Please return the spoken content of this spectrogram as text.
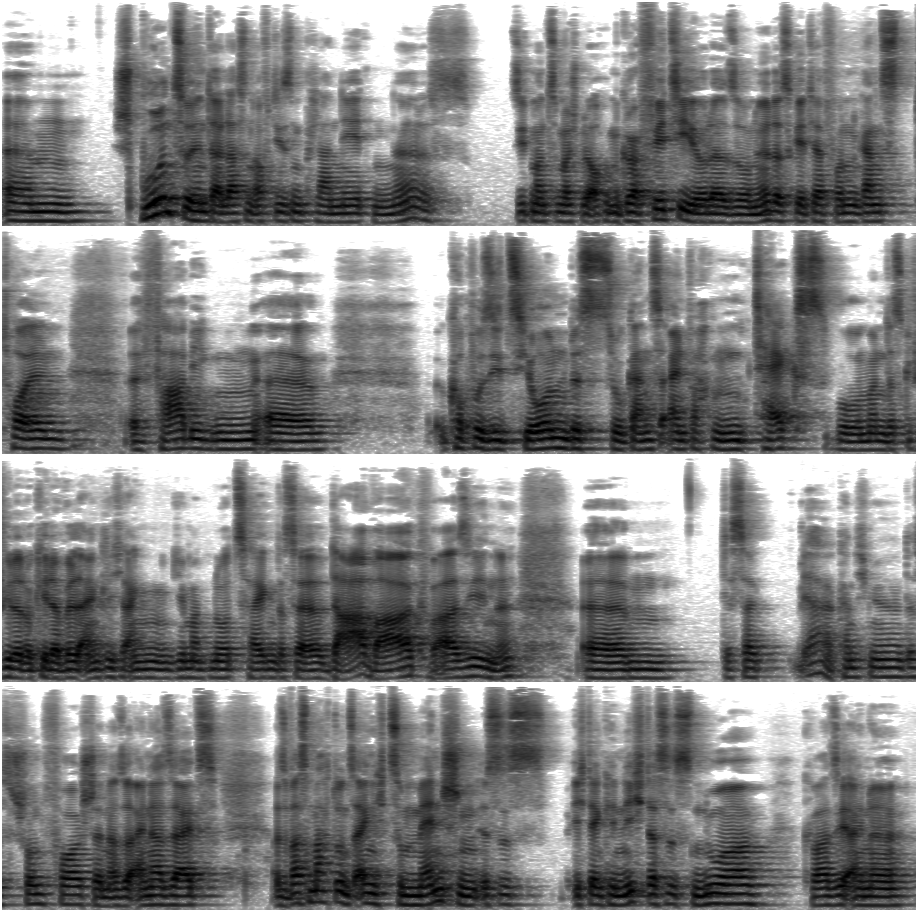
ähm, Spuren zu hinterlassen auf diesem Planeten. Ne? Das Sieht man zum Beispiel auch im Graffiti oder so, ne? Das geht ja von ganz tollen, äh, farbigen äh, Kompositionen bis zu ganz einfachen Tags, wo man das Gefühl hat, okay, da will eigentlich jemand nur zeigen, dass er da war, quasi. Ne? Ähm, deshalb, ja, kann ich mir das schon vorstellen. Also einerseits, also was macht uns eigentlich zum Menschen? Ist es, ich denke nicht, dass es nur quasi eine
